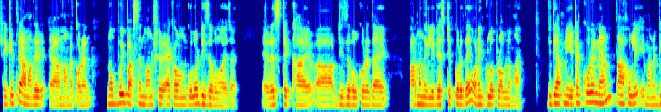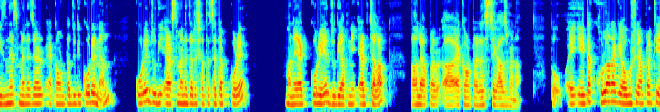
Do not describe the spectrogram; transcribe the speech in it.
সেক্ষেত্রে আমাদের মনে করেন নব্বই পার্সেন্ট মানুষের অ্যাকাউন্টগুলো ডিসেবল হয়ে যায়। রেস্টেক খায় ডিসেবল করে দেয় পারমানেন্টলি রেস্টেক করে দেয়, অনেকগুলো প্রবলেম হয়। যদি আপনি এটা করে নেন, তাহলে মানে বিজনেস ম্যানেজার অ্যাকাউন্টটা যদি করে নেন, করে যদি অ্যাডস ম্যানেজারের সাথে সেট করে মানে এক করে যদি আপনি অ্যাড চালান, তাহলে আপনার অ্যাকাউন্টটা রেস্টেক আসবে না। তো এটা খোলার আগে অবশ্যই আপনাকে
